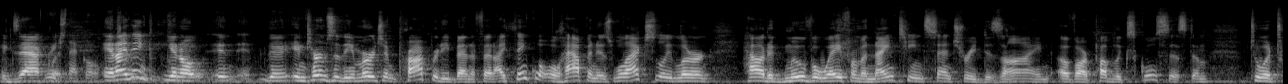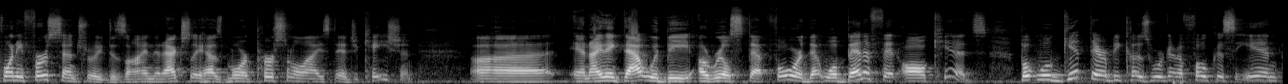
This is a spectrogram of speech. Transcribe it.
exactly. reach that goal. And I think, you know, in the, in terms of the emergent property benefit, I think what will happen is we'll actually learn how to move away from a 19th century design of our public school system to a 21st century design that actually has more personalized education. Uh, and I think that would be a real step forward that will benefit all kids. But we'll get there because we're going to focus in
